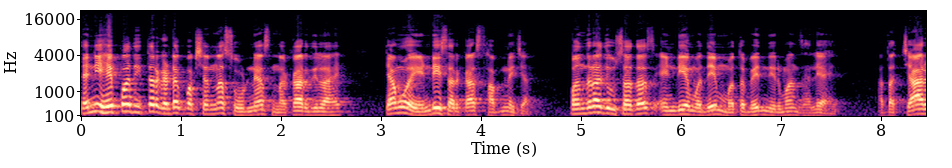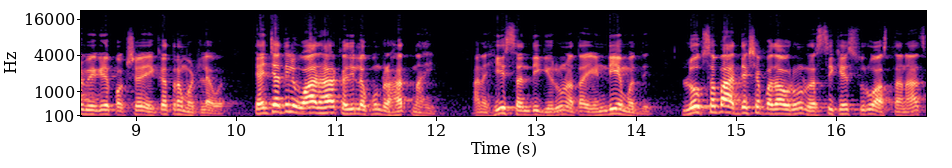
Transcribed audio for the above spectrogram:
त्यांनी हे पद इतर घटक पक्षांना सोडण्यास नकार दिला आहे. त्यामुळे एन डी सरकार स्थापनेच्या पंधरा दिवसातच एन डी एमध्ये मतभेद निर्माण झाले आहेत. आता चार वेगळे पक्ष एकत्र म्हटल्यावर त्यांच्यातील वाद हा कधी लपून राहत नाही. आणि ही संधी घेऊन आता एन डी एमध्ये लोकसभा अध्यक्षपदावरून रस्सीखेच सुरू असतानाच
